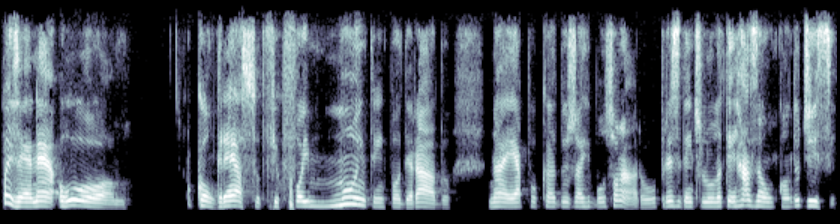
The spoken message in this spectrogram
Pois é, né? O, o Congresso foi muito empoderado na época do Jair Bolsonaro. O presidente Lula tem razão quando disse:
